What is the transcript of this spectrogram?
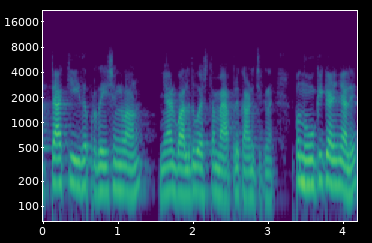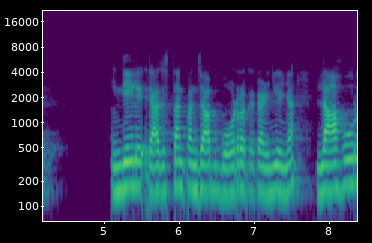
അറ്റാക്ക് ചെയ്ത പ്രദേശങ്ങളാണ് ഞാൻ വലതുവശത്തെ മാപ്പിൽ കാണിച്ചിരിക്കുന്നത്. അപ്പോൾ നോക്കിക്കഴിഞ്ഞാൽ ഇന്ത്യയിൽ രാജസ്ഥാൻ പഞ്ചാബ് ബോർഡറൊക്കെ കഴിഞ്ഞു കഴിഞ്ഞാൽ ലാഹോർ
